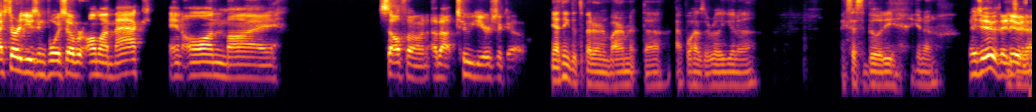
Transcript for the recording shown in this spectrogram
I started using voiceover on my Mac and on my cell phone about two years ago. Yeah, I think that's a better environment. Uh, Apple has a really good uh, accessibility. You know, They do, they do.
